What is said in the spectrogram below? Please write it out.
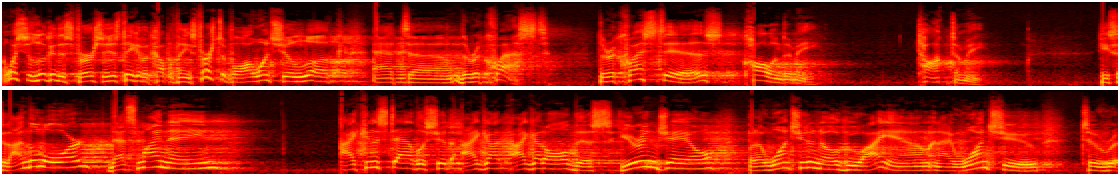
I want you to look at this verse and just think of a couple things. First of all, I want you to look at uh, the request. The request is, call unto me. Talk to me. He said, I'm the Lord. That's my name. I can establish it. I got, I got all this. You're in jail, but I want you to know who I am, and I want you to,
